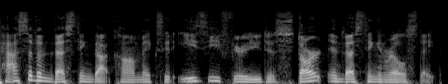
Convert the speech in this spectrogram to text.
Passiveinvesting.com makes it easy for you to start investing in real estate.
